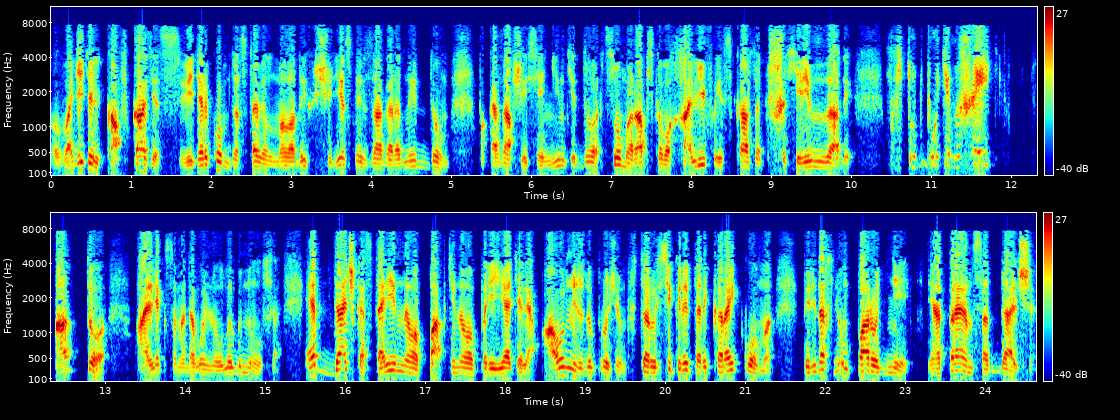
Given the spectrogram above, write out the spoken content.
Водитель-кавказец с ветерком доставил молодых в чудесный загородный дом, показавшийся Нинке дворцом арабского халифа из сказок Шахерезады. «Мы тут будем жить!» «А то!» Олег самодовольно улыбнулся. «Это дачка старинного папкиного приятеля, а он, между прочим, второй секретарь Карайкома. Передохнем пару дней и отправимся дальше,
